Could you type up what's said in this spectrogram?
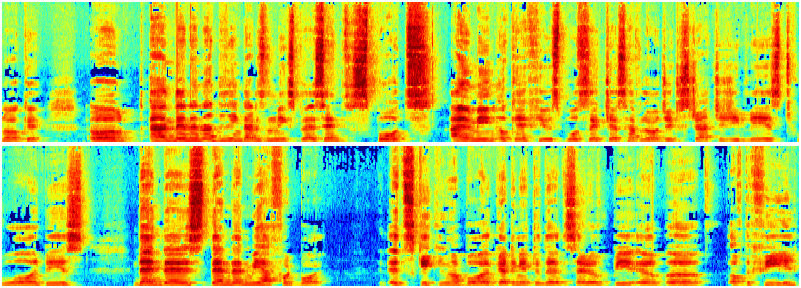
Okay. Uh, and then another thing that doesn't make sense: sports. I mean, okay, few sports lectures have logic, strategy based, war based. Then there's then then we have football. It's kicking a ball, getting it to the other side of be, uh, uh, of the field,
